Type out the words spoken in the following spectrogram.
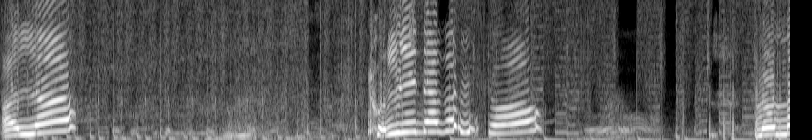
Hello? 졸리다가 있어. 엄마.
